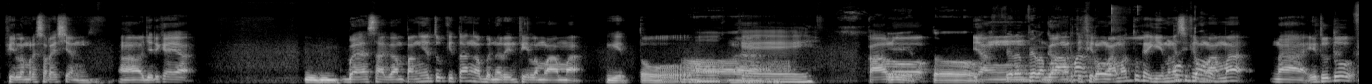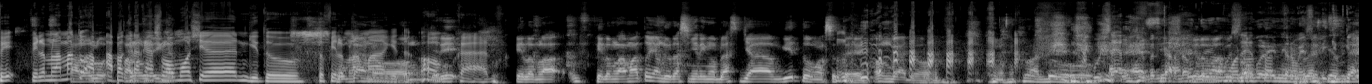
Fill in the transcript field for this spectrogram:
film restoration. Eh, jadi kayak bahasa gampangnya tuh kita nggak benerin film lama gitu. Oke. Kalau Gitu. yang Film-film nggak lama ngerti film lama tuh kayak gimana sih film lama? Nah itu tuh Fi- film lama tuh lu- ap- apa geraknya slow motion gitu? Itu film Bukan lama dong. gitu. Oh, Jadi- bukan. film la- film lama tuh yang durasinya 15 jam gitu maksudnya. Oh enggak dong. Waduh. Buset. Eh, bentar dong. Gue monoton boleh intermezzo 15 dikit gak?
